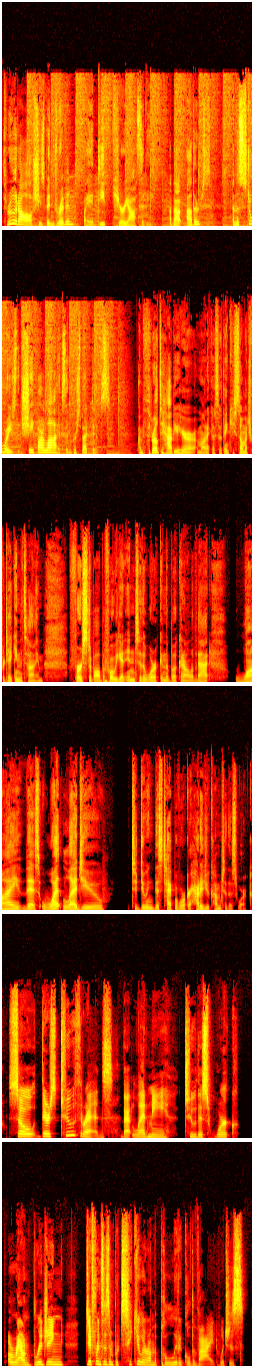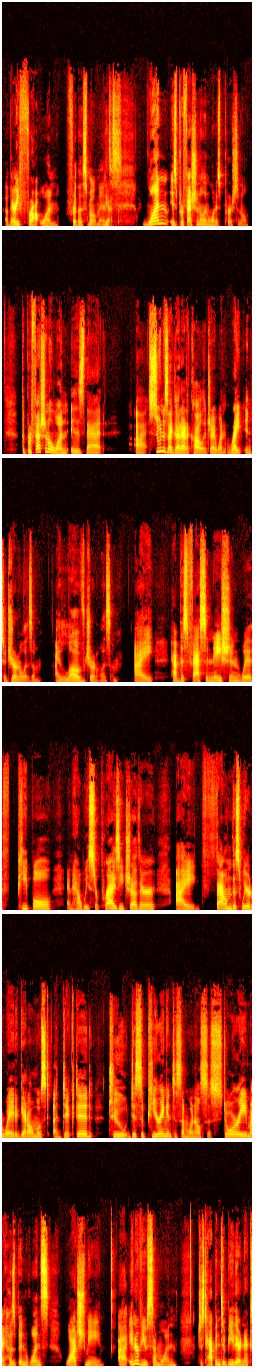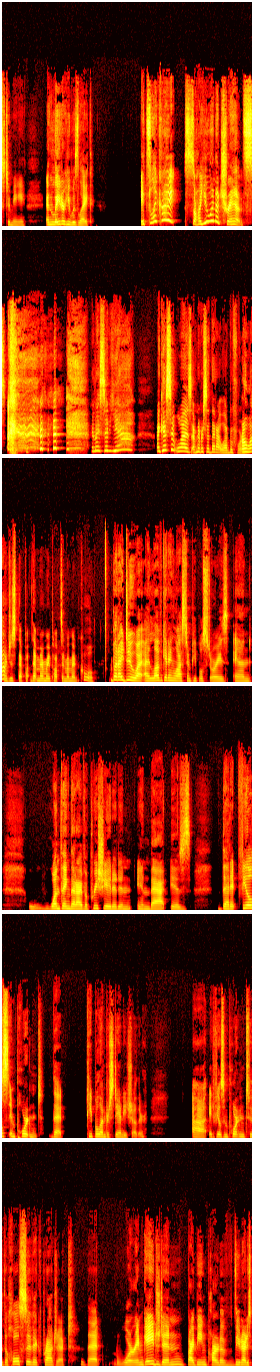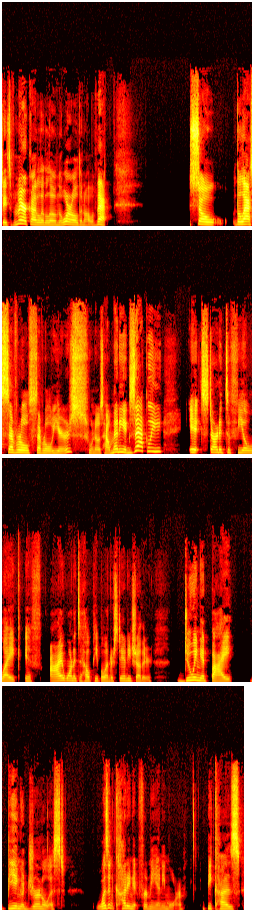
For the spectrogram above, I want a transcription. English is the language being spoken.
Through it all, she's been driven by a deep curiosity about others and the stories that shape our lives and perspectives. I'm thrilled to have you here, Monica, so thank you so much for taking the time. First of all, before we get into the work in the book and all of that, why this? What led you to doing this type of work or how did you come to this work? So there's two threads that led me to this work around bridging differences in particular on the political divide, which is a very fraught one for this moment. Yes. One is professional and one is personal. The professional one is that uh, as soon as I got out of college, I went right into journalism. I love journalism. I have this fascination with people and how we surprise each other. I found this weird way to get almost addicted to disappearing into someone else's story. My husband once watched me uh, interview someone, just happened to be there next to me. And later he was like, It's like I saw you in a trance. and I said, Yeah, I guess it was. I've never said that out loud before. Oh, wow. I just, that, that memory popped in my mind Cool. but I do. I, I love getting lost in people's stories, and one thing that I've appreciated in in that is that it feels important that people understand each other. Uh, it feels important to the whole civic project that we're engaged in by being part of the United States of America, let alone the world, and all of that. So the last several several years, who knows how many exactly, it started to feel like if I wanted to help people understand each other, doing it by being a journalist wasn't cutting it for me anymore because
